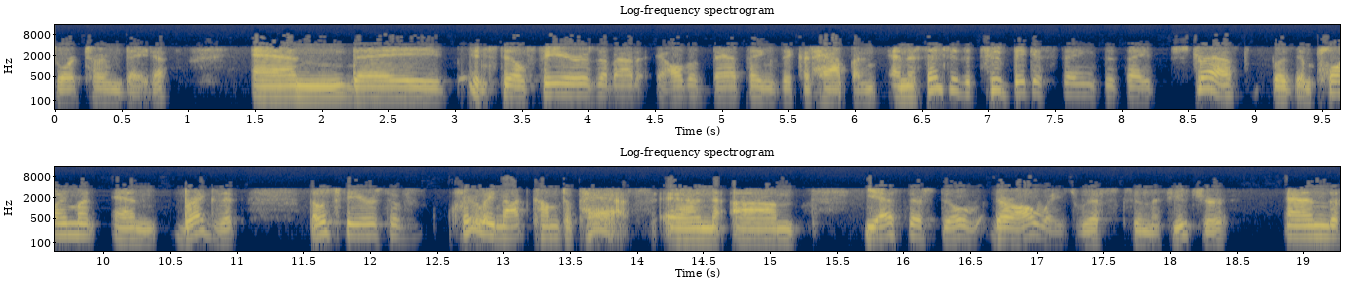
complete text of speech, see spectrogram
short-term data and they instilled fears about all the bad things that could happen. And essentially, the two biggest things that they stressed was employment and Brexit. Those fears have clearly not come to pass. And um, yes, there's still there are always risks in the future, and the,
